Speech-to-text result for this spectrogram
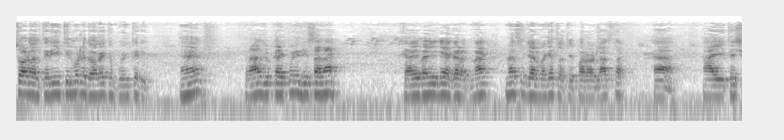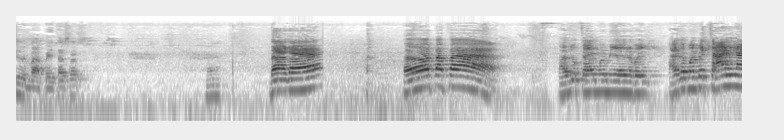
सोडाल तरी येतील म्हटलं दोघायचं कोणीतरी. हां? तर अजून काय कोणी दिसा ना काय बाई काय घरात ना? नसं जन्म घेतला ते परवडला असता. हां आई तशीच बाप आहे तसाच. हं? दादा? अ पापा अजून काय मम्मी आहे ना बाई? अगं मम्मी चाल ना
